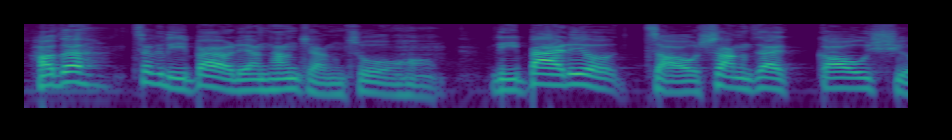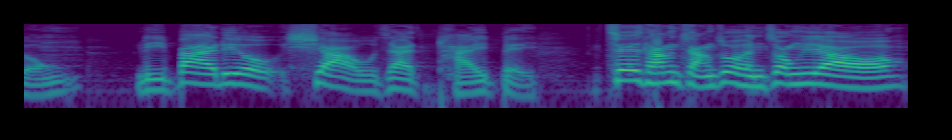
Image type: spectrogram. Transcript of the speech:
好的，这个礼拜有两场讲座哈，礼拜六早上在高雄，礼拜六下午在台北，这一场讲座很重要哦。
